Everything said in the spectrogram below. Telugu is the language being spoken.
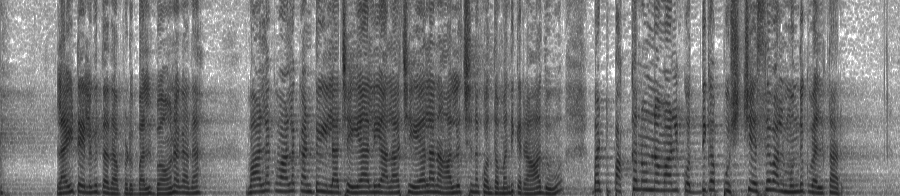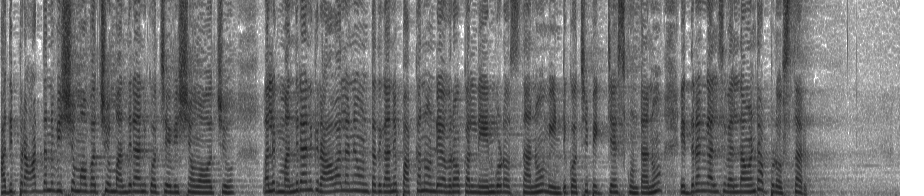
లైట్ వెలుగుతుంది అప్పుడు బల్బ్ అవునా కదా? వాళ్ళకి వాళ్ళకంటూ ఇలా చేయాలి అలా చేయాలన్న ఆలోచన కొంతమందికి రాదు. బట్ పక్కన ఉన్న వాళ్ళు కొద్దిగా పుష్ చేస్తే వాళ్ళు ముందుకు వెళ్తారు. అది ప్రార్థన విషయం అవ్వచ్చు మందిరానికి వచ్చే విషయం అవ్వచ్చు. వాళ్ళకి మందిరానికి రావాలనే ఉంటుంది కానీ పక్కన ఉండే ఎవరో ఒకళ్ళు నేను కూడా వస్తాను మీ ఇంటికి వచ్చి పిక్ చేసుకుంటాను ఇద్దరం కలిసి వెళ్దామంటే అప్పుడు వస్తారు.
